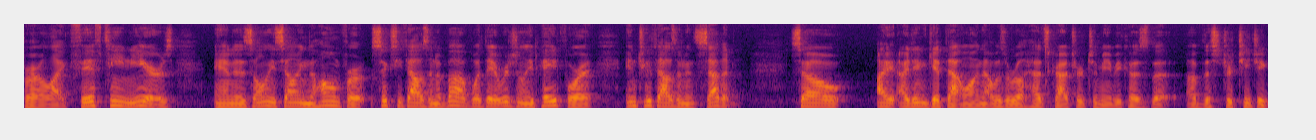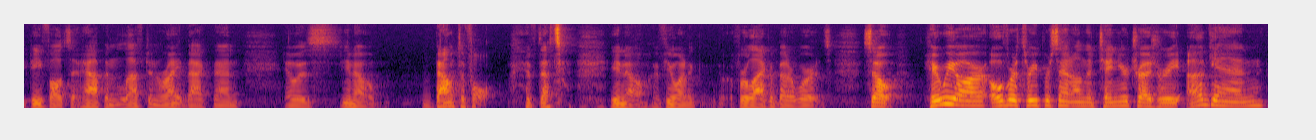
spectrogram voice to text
for like 15 years and is only selling the home for 60,000 above what they originally paid for it in 2007. So I, I, didn't get that one. That was a real head scratcher to me because the, of the strategic defaults that happened left and right back then. It was, you know, bountiful, if that's, you know, if you want to, for lack of better words. So here we are, over 3% on the 10 year Treasury again.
